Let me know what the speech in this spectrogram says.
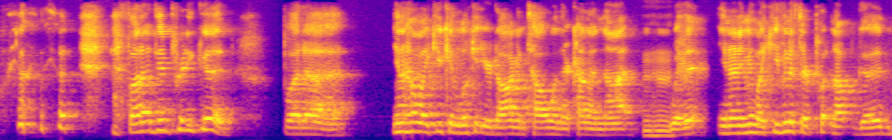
I thought I did pretty good. But uh you know how like you can look at your dog and tell when they're kind of not mm-hmm. with it. You know what I mean? Like even if they're putting up good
